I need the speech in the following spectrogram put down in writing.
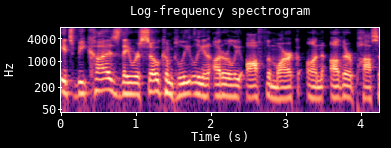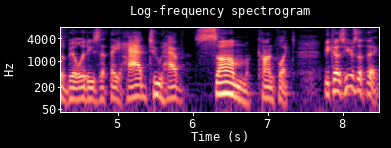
It's because they were so completely and utterly off the mark on other possibilities that they had to have some conflict. Because here's the thing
